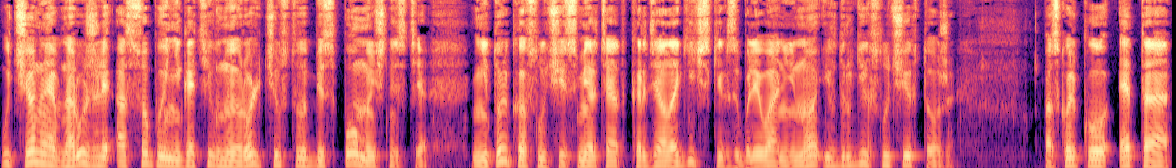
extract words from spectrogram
ученые обнаружили особую негативную роль чувства беспомощности не только в случае смерти от кардиологических заболеваний, но и в других случаях тоже. Поскольку это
